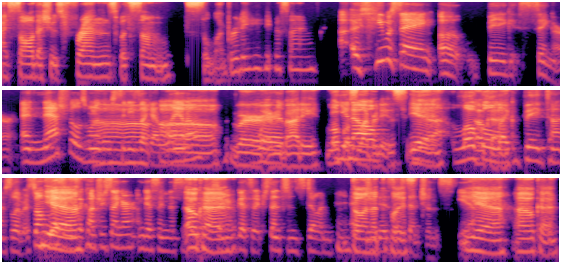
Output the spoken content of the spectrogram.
I saw that she was friends with some celebrity. He was saying. He was saying a big singer, and Nashville is one of those cities like Uh, Atlanta. uh, where, where, everybody local you know, celebrities. Yeah. local Okay. like big time celebrities. So I'm Yeah. guessing he's a country singer. I'm guessing this is a Okay. singer who gets extensions done, Done at the place. extensions. Yeah. Yeah. Okay.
